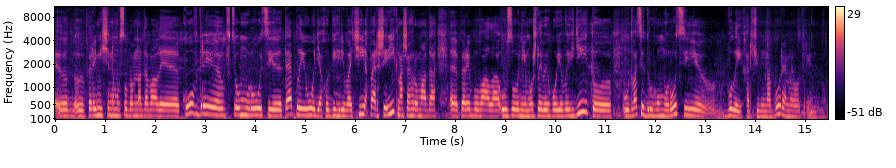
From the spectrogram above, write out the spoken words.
Е, Переміщеним особам надавали ковдри в цьому році, теплий одяг, обігрівачі. Перший рік наша громада е, перебувала у зоні можливих бойових дій. То у 22-му році були харчові набори. Ми отримували.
